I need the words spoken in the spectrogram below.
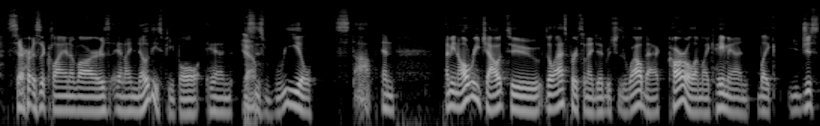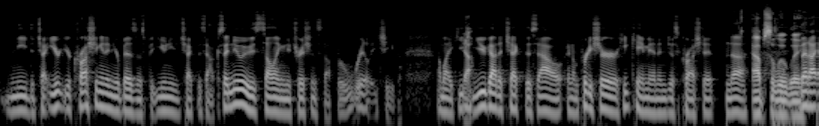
Sarah's a client of ours, and I know these people, and Yeah. this is real stuff. And I mean, I'll reach out to the last person I did, which is a while back, Carl. I'm like, hey man, like you just need to check. You're you're crushing it in your business, but you need to check this out because I knew he was selling nutrition stuff for really cheap. I'm like, you, Yeah. you got to check this out, and I'm pretty sure he came in and just crushed it. And, uh, absolutely but I,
